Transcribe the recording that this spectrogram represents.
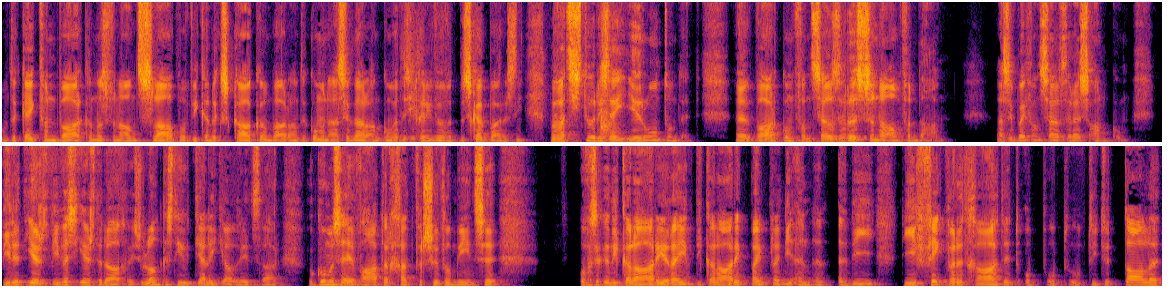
om te kyk van waar kan ons vanaand slaap of wie kan ek skakel om daar aan te kom en as ek daar aankom wat is die geriewe wat beskikbaar is nie. Maar wat is stories hy hier rondom dit? Uh, waar kom van Sels Rus se naam vandaan? As ek by van Sels Rus aankom. Wie dit eers wie was eerste daar gewees? Hoe lank is die hotelletjie al reeds daar? Hoekom is hy 'n watergat vir soveel mense? Of as ek in die Kalahari ry, die Kalahari pipeline, die in, in die die effek wat dit gehad het op op op die totale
